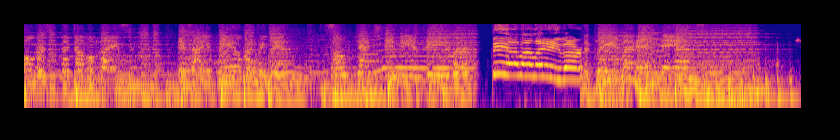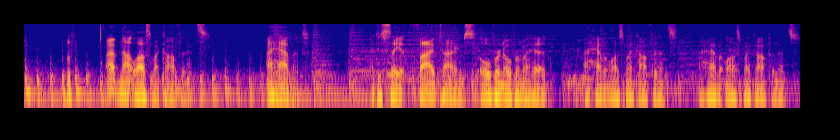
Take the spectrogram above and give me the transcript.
Homers, the double plays. It's how you feel when we win. So catch Indian fever. Be a believer. The Cleveland Indians. I have not lost my confidence. I haven't. I just say it five times over and over in my head. I haven't lost my confidence. I haven't lost my confidence.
